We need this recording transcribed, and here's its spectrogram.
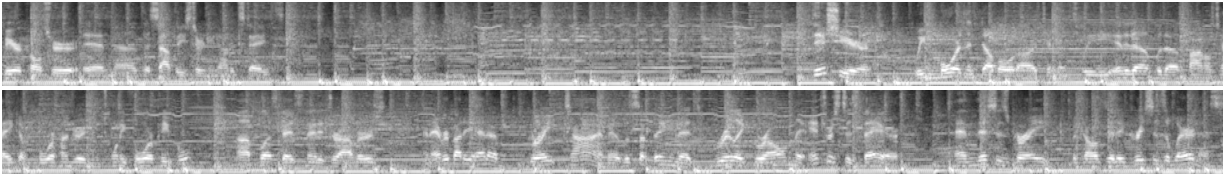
beer culture in uh, the southeastern United States. This year, we more than doubled our attendance. We ended up with a final take of 424 people, uh, plus designated drivers, and everybody had a great time. It was something that's really grown. The interest is there, and this is great because it increases awareness.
